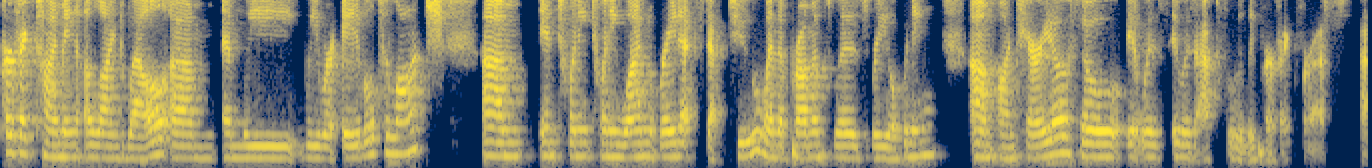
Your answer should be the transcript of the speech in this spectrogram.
perfect timing aligned well um, and we we were able to launch um, in 2021 right at step two when the province was reopening um, ontario. So it was it was absolutely perfect for us uh,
